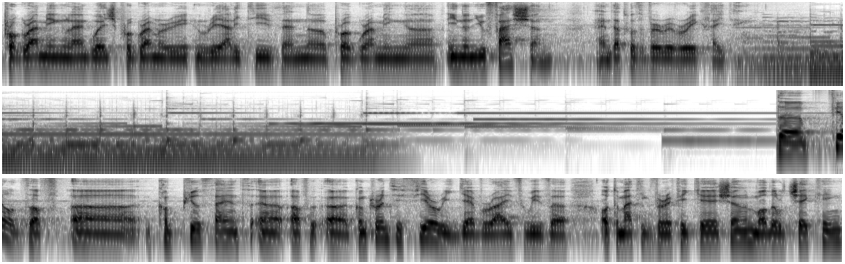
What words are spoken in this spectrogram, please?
programming language, programming re realities, and uh, programming uh, in a new fashion. And that was very, very exciting. The fields of uh, computer science, uh, of uh, concurrency theory gave rise with uh, automatic verification, model checking,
